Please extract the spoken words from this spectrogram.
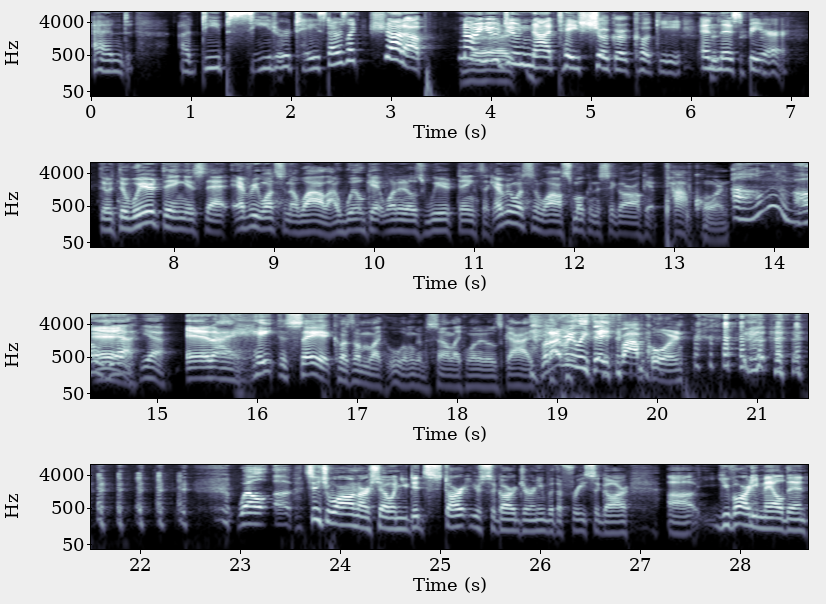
and a deep cedar taste. I was like, shut up. No, you do not taste sugar cookie in this beer. The, the weird thing is that every once in a while I will get one of those weird things. Like every once in a while, smoking a cigar, I'll get popcorn. Oh. Oh, And- yeah, yeah. And I hate to say it because I'm like, ooh, I'm going to sound like one of those guys. But I really taste popcorn. Well, uh, since you are on our show and you did start your cigar journey with a free cigar, uh, you've already mailed in,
